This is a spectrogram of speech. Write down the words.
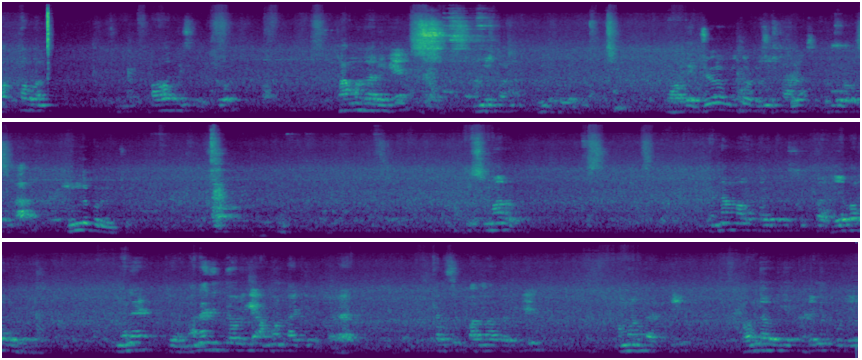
ಮೊತ್ತವನ್ನು ಪಾವತಿಸಬೇಕು ಕಾಮಗಾರಿಗೆ ಅನುಷ್ಠಾನ. ಯಾವುದೇ. ಮುಂದೆ ಮತ್ತು ಸುಮಾರು ಹೆಣ್ಣಮ್ಮ ಸುತ್ತ ದೇವಾಲಯಗಳು ಮನೆ ಮನೆಗಿದ್ದವರಿಗೆ ಅಮೌಂಟ್ ಹಾಕಿರ್ತಾರೆ ಕೆಲಸಕ್ಕೆ ಬರಲಾದವರಿಗೆ ಅಮೌಂಟ್ ಹಾಕಿ ಬಂದವರಿಗೆ ಕಡಿಮೆ ಕೊಡಿ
